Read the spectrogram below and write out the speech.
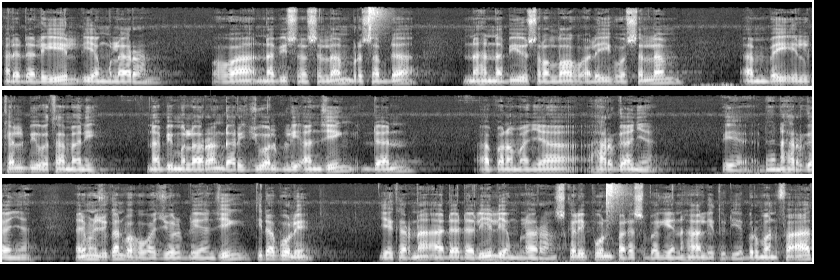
Ada dalil yang melarang bahwa Nabi SAW bersabda, "Nah Nabi sallallahu alaihi wasallam ambai'il kalbi wa thamani." Nabi melarang dari jual beli anjing dan apa namanya harganya. Ya, dan harganya. Ini menunjukkan bahwa jual beli anjing tidak boleh ya karena ada dalil yang melarang sekalipun pada sebagian hal itu dia bermanfaat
